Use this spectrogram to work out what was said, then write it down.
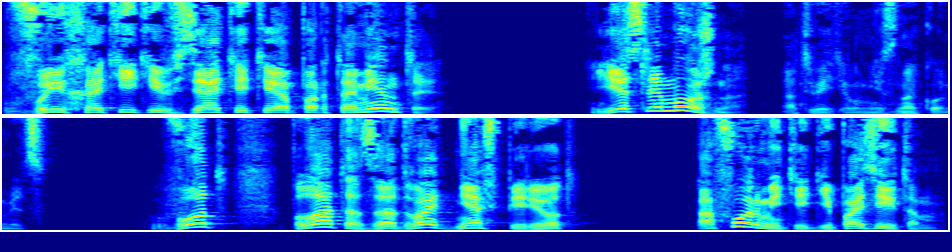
«Вы хотите взять эти апартаменты?» «Если можно», — ответил незнакомец. «Вот плата за два дня вперед. Оформите депозитом».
